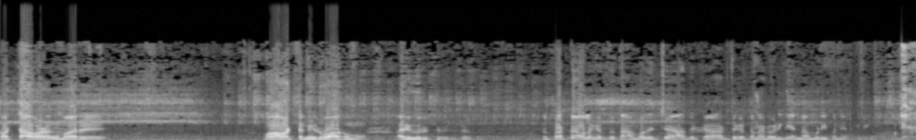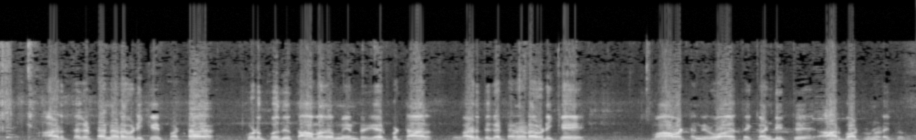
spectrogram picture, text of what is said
பட்டா வழங்குமாறு மாவட்ட நிர்வாகம் அறிவுறுத்தியிருக்கிறது. இந்த பட்டா வழங்குறது தாமதிச்சா அதுக்கு அடுத்த கட்ட நடவடிக்கை என்ன முடிவு பண்ணிருக்கீங்க அடுத்த கட்ட நடவடிக்கை பட்டா கொடுப்பது தாமதம் என்று ஏற்பட்டால் அடுத்த கட்ட நடவடிக்கை மாவட்ட நிர்வாகத்தை கண்டித்து ஆர்ப்பாட்டம் நடைபெறும்.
